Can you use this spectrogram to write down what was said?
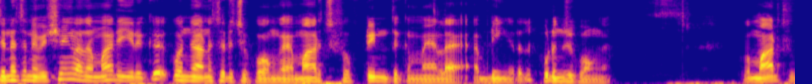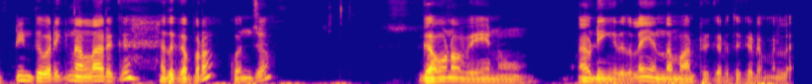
சின்ன சின்ன விஷயங்கள் அந்த மாதிரி இருக்குது கொஞ்சம் அனுசரித்து போங்க. மார்ச் ஃபிஃப்டீன்த்துக்கு மேலே அப்படிங்கிறது புரிஞ்சுக்கோங்க. இப்போ மார்ச் ஃபிஃப்டீன்த் வரைக்கும் நல்லாயிருக்கு அதுக்கப்புறம் கொஞ்சம் கவனம் வேணும் அப்படிங்கிறதுல எந்த மாற்றுக்கிறதுக்கு இடமில்லை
